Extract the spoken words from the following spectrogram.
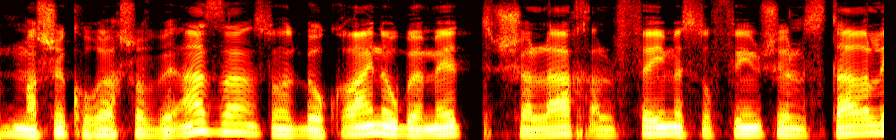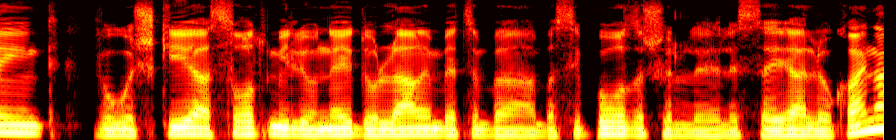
מה שקורה עכשיו בעזה, זאת אומרת באוקראינה הוא באמת שלח אלפי מסופים של סטארלינק, והוא השקיע עשרות מיליוני דולרים בעצם בסיפור הזה של לסייע לאוקראינה.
